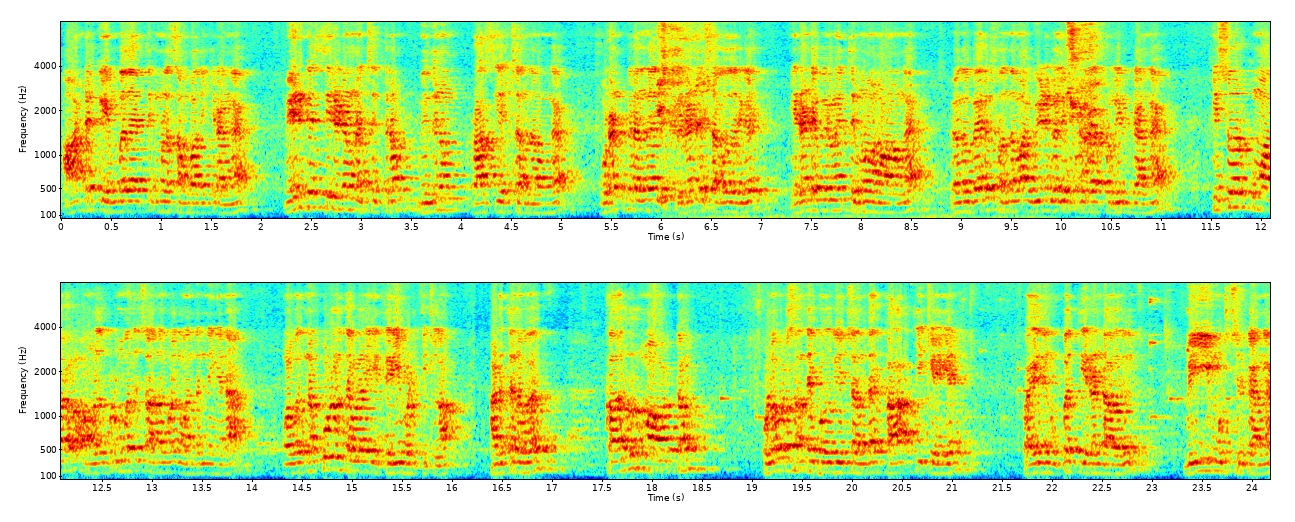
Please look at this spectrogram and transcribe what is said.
ஆண்டுக்கு எண்பதாயிரத்துக்கு மேலே சம்பாதிக்கிறாங்க. மிருகசீரிடம் நட்சத்திரம் மிதுனம் ராசியை சார்ந்தவங்க. உடன் பிறந்த இரண்டு சகோதரிகள் இரண்டு பேருமே திருமணமானவங்க. இவங்க பேர் சொந்தமா வீடுகள் இருக்கிறதா சொல்லியிருக்காங்க. கிஷோர் குமாரோ அவங்களோட குடும்பத்தை சார்ந்தவங்களும் வந்திருந்தீங்கன்னா உங்களை பத்தின கூடுதல் தகவலை நீங்க தெரியப்படுத்திக்கலாம். அடுத்த நபர் கரூர் மாவட்டம் உழவர் சந்தை பகுதியை சார்ந்த கார்த்திகேயன். வயது முப்பத்தி இரண்டாவது பிஇ முடிச்சிருக்காங்க.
